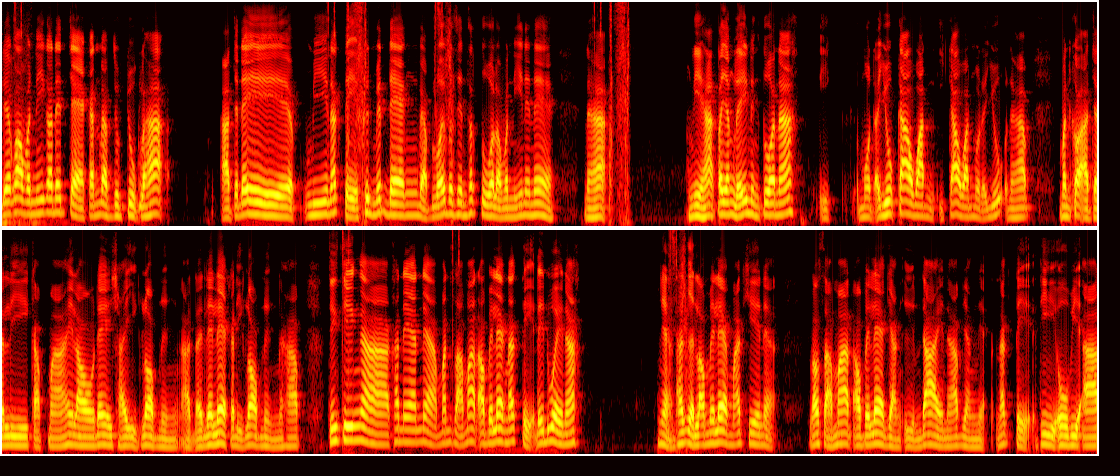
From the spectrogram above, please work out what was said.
เรียกว่าวันนี้ก็ได้แจกกันแบบจุกๆแล้วฮะ อาจจะได้มีนักเตะขึ้นเม็ดแดงแบบร้อยเปอร์เซ็นต์สักตัวแหละวันนี้แน่ๆนะฮะนี่ฮะก็ยังเหลืออีกหนึ่งตัวนะ อีกหมดอายุ 9 วันอีก 9 วันหมดอายุนะครับ มันก็อาจจะรีกลับมาให้เราได้ใช้อีกรอบหนึ่งอาจจะได้แลกกันอีกรอบหนึ่งนะครับ จริงๆอ่าคะแนนเนี่ยมันสามารถเอาไปแลกนักเตะได้ด้วยนะเนี่ยถ้าเกิดเราไม่แลกมาร์เคเนี่ยเราสามารถเอาไปแลกอย่างอื่นได้นะครับ อย่างเนี่ยนักเตะที่ OBR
